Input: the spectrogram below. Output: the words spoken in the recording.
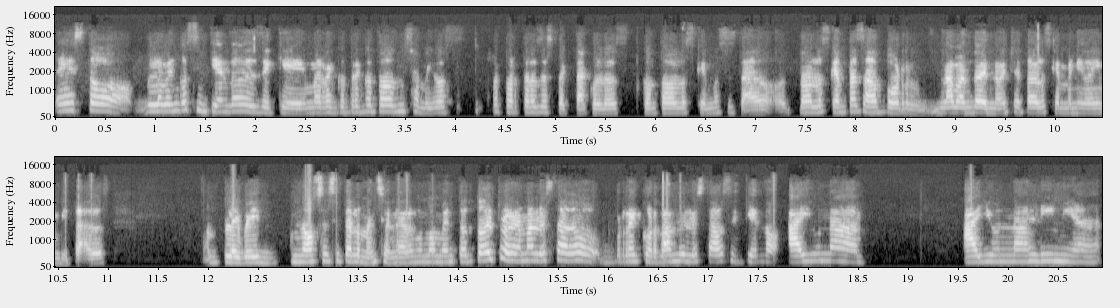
esto lo vengo sintiendo desde que me reencontré con todos mis amigos reporteros de espectáculos, con todos los que hemos estado, todos los que han pasado por la banda de noche, todos los que han venido invitados. Playbay, no sé si te lo mencioné en algún momento, todo el programa lo he estado recordando y lo he estado sintiendo. Hay una, hay una línea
